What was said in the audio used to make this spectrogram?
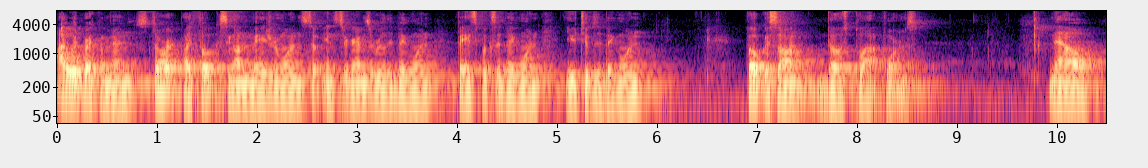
I would recommend start by focusing on the major ones. So, Instagram's a really big one, Facebook's a big one, YouTube's a big one. Focus on those platforms. Now,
